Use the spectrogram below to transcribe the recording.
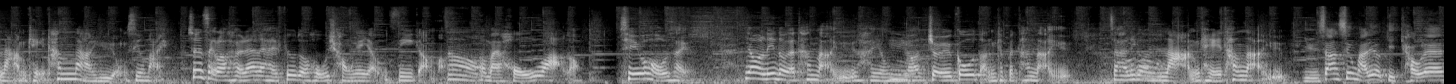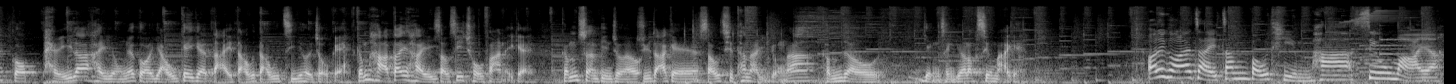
藍鰭吞拿魚蓉燒賣，所以食落去咧，你係 feel 到好重嘅油脂感啊，同埋好滑咯，超好食。因為呢度嘅吞拿魚係用咗最高等級嘅吞拿魚。就係呢個藍鰭吞拿魚。原生燒賣呢個結構咧，個皮啦係用一個有機嘅大豆豆子去做嘅。咁下低係壽司醋飯嚟嘅。咁上邊仲有主打嘅手切吞拿魚蓉啦。咁就形成咗一粒燒賣嘅。我呢個咧就係珍寶甜蝦燒賣啊。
